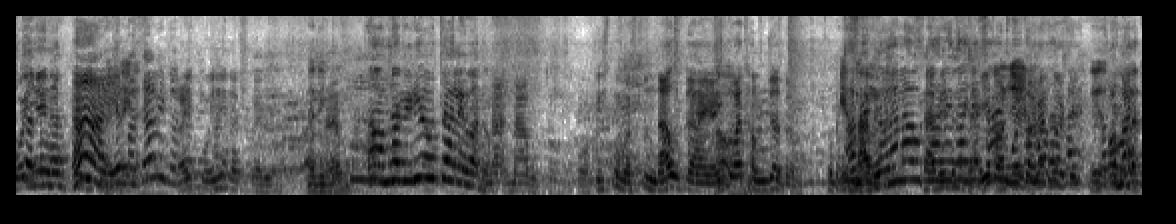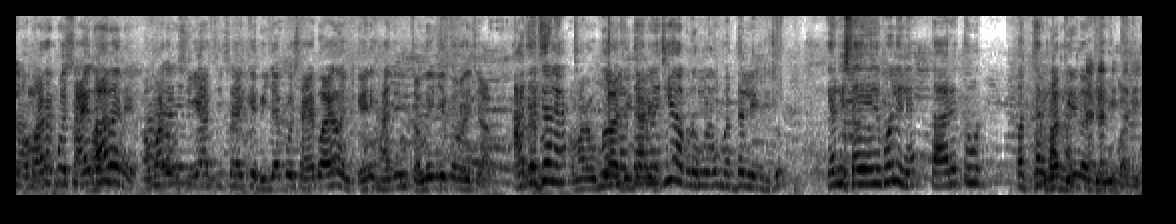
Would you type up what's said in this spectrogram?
કોઈએ નથી હા એ બતાવી દો કોઈએ નથી કર્યું. નથી તો અમને વીડિયો ઉતાર લેવા દો. ના ના ઉતાર. ઓફિસની વસ્તુ ના ઉતારાય એ તો વાત સમજો તમે. સાહેબ અમારા કોઈ આવે ને અમારો સીઆરસી સાહેબ કે બીજા કોઈ સાહેબ આવ્યો ને એની હાજરીમાં તમે જે કરો એ આજે છે ને અમારા ઉપલા અધિકારી- મામલતદારને આપણે હું બદલ લઈ લીધું. એની સાહેબ બોલી ને તારે તો પથ્થર નથી નથી નથી નથી.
